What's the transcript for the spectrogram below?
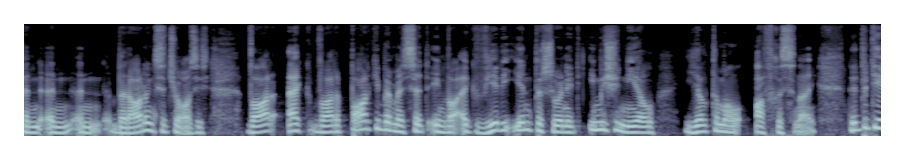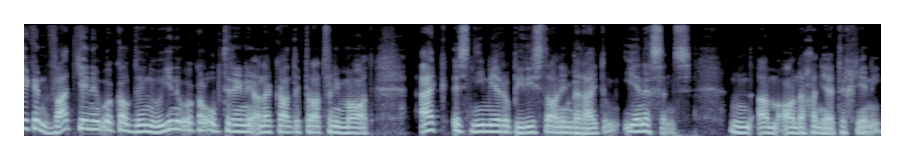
in in in beraadingssituasies waar ek waar 'n paartjie by my sit en waar ek weet die een persoon het emosioneel heeltemal afgesny. Dit beteken wat jy nou ook al doen, hoe jy nou ook al optree aan die ander kant, ek praat van die maat, ek is nie meer op hierdie stadium bereid om enigsins um, aandag aan jou te gee nie.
